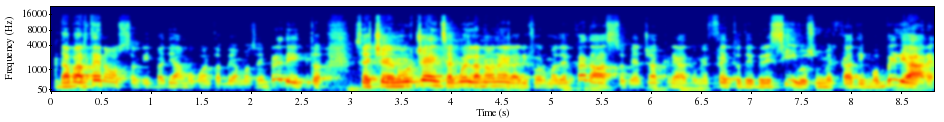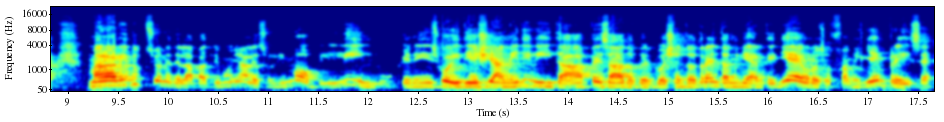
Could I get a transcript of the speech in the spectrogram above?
Da parte nostra ribadiamo quanto abbiamo sempre detto, se c'è un'urgenza quella non è la riforma del catasto che ha già creato un effetto depressivo sul mercato immobiliare, ma la riduzione della patrimoniale sugli immobili, l'IMU, che nei suoi dieci anni di vita ha pesato per 230 miliardi di euro su famiglie e imprese,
